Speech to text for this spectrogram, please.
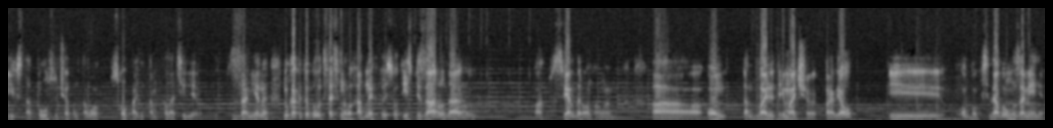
их статус с учетом того, сколько они там колотили замены. Ну, как это было, кстати, на выходных. То есть вот есть Пизару, да, с Вердером, по-моему. А, он там два или три матча провел, и оба всегда был на замене.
